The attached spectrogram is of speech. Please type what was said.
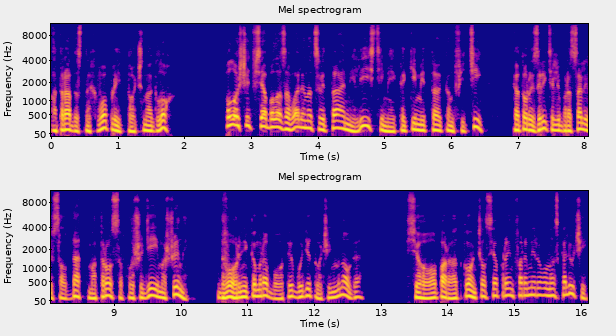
от радостных воплей точно оглох. Площадь вся была завалена цветами, листьями, какими-то конфетти, которые зрители бросали в солдат, матросов, лошадей и машины. Дворникам работы будет очень много. «Все, парад кончился», — проинформировал нас колючий,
